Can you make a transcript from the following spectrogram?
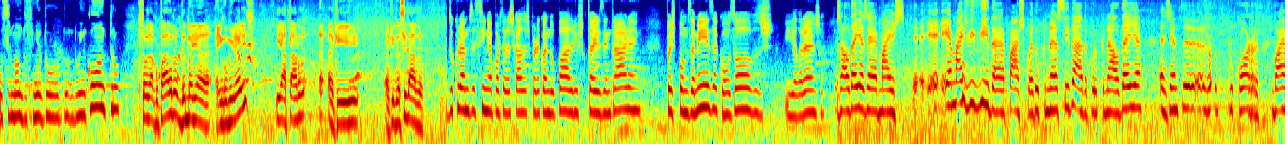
o sermão do Senhor do, do, do Encontro. Costumo dar com o padre de manhã em Gomireis e à tarde aqui, aqui na cidade. Decoramos assim a porta das casas para quando o padre e os escuteiros entrarem, depois pomos a mesa com os ovos e a laranja. As aldeias é mais, é, é mais vivida a Páscoa do que na cidade, porque na aldeia a gente percorre, vai,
